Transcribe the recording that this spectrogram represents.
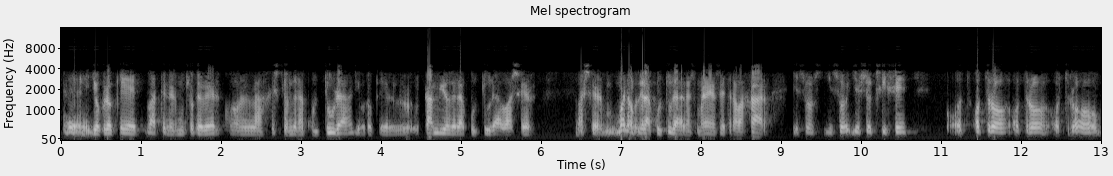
Eh, yo creo que va a tener mucho que ver con la gestión de la cultura. Yo creo que el cambio de la cultura va a ser, va a ser, bueno, de la cultura, de las maneras de trabajar. Y eso, y eso, y eso exige otro, otro, otro,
